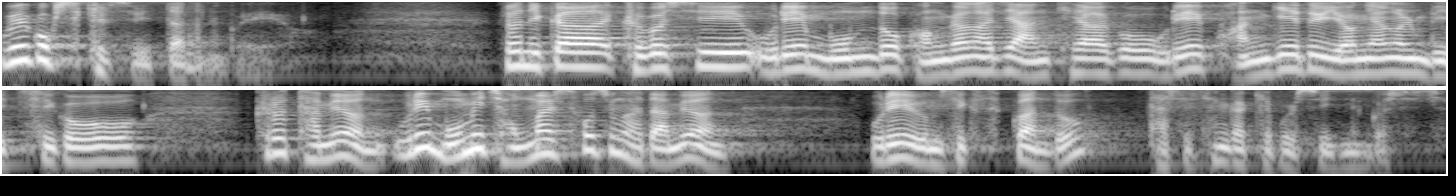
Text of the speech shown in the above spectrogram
왜곡시킬 수 있다는 거예요. 그러니까 그것이 우리의 몸도 건강하지 않게 하고 우리의 관계에도 영향을 미치고 그렇다면 우리 몸이 정말 소중하다면 우리의 음식 습관도 다시 생각해 볼 수 있는 것이죠.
